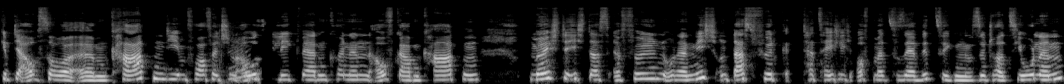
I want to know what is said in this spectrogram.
gibt ja auch so ähm, Karten, die im Vorfeld schon mhm. ausgelegt werden können, Aufgabenkarten. Möchte ich das erfüllen oder nicht? Und das führt tatsächlich oftmals zu sehr witzigen Situationen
